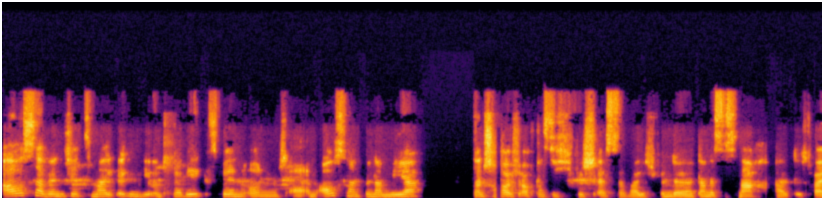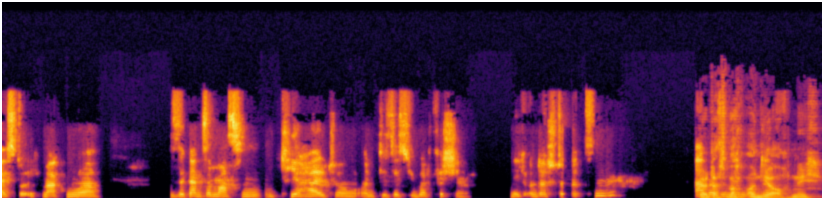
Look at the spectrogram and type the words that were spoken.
außer wenn ich jetzt mal irgendwie unterwegs bin und äh, im Ausland bin am Meer, dann schaue ich auch, dass ich Fisch esse, weil ich finde, dann ist es nachhaltig. Weißt du, ich mag nur diese ganze Massentierhaltung und dieses Überfischen nicht unterstützen. ja, das macht man ja auch nicht.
